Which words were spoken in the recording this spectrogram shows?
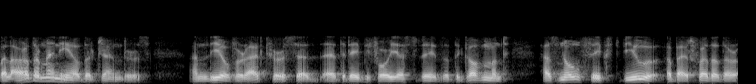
well, are there many other genders? And Leo Varadkar said uh, the day before yesterday that the government has no fixed view about whether there,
